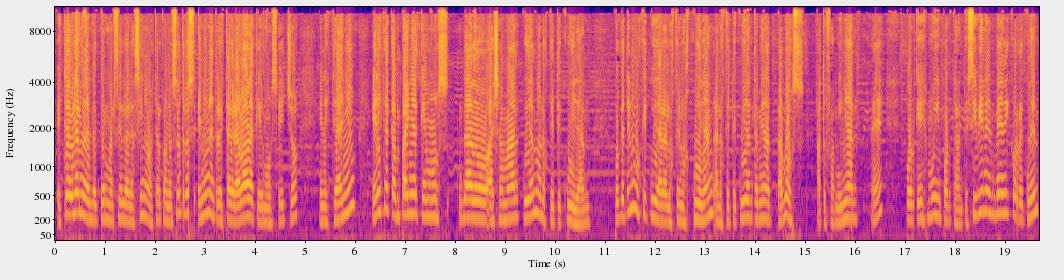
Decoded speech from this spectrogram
Estoy hablando del doctor Marcelo Alacina, va a estar con nosotros en una entrevista grabada que hemos hecho en este año, en esta campaña que hemos dado a llamar Cuidando a los que te cuidan, porque tenemos que cuidar a los que nos cuidan, a los que te cuidan también a, vos, a tu familiar, ¿eh? porque es muy importante. Si bien el médico, recuerden,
